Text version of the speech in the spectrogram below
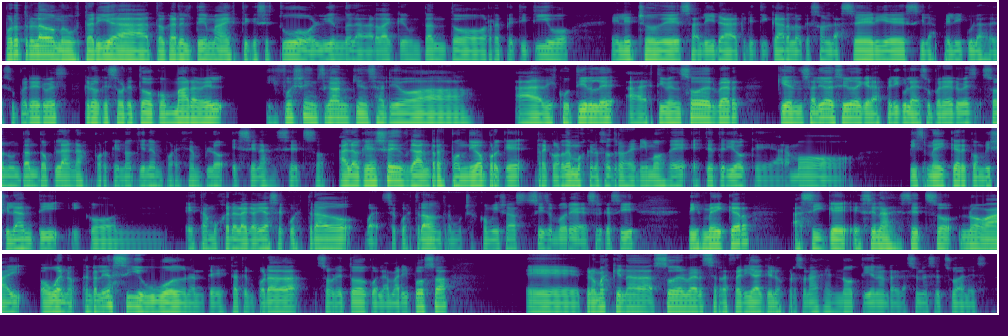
Por otro lado, me gustaría tocar el tema este que se estuvo volviendo, la verdad que un tanto repetitivo, el hecho de salir a criticar lo que son las series y las películas de superhéroes, creo que sobre todo con Marvel, y fue James Gunn quien salió a, a discutirle a Steven Soderbergh, quien salió a decir de que las películas de superhéroes son un tanto planas porque no tienen, por ejemplo, escenas de sexo. A lo que James Gunn respondió porque recordemos que nosotros venimos de este trío que armó Peacemaker con Vigilante y con esta mujer a la que había secuestrado, bueno, secuestrado entre muchas comillas, sí, se podría decir que sí, Peacemaker. Así que escenas de sexo no hay, o bueno, en realidad sí hubo durante esta temporada, sobre todo con la mariposa, eh, pero más que nada Soderbergh se refería a que los personajes no tienen relaciones sexuales.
